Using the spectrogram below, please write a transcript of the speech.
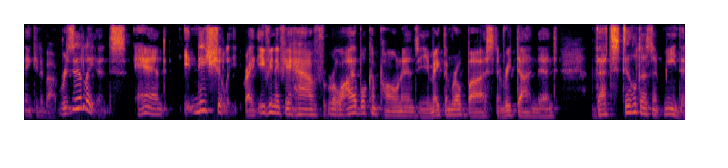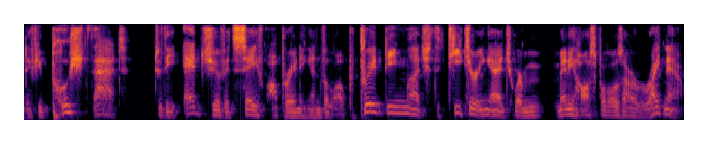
thinking about resilience. And initially, right, even if you have reliable components and you make them robust and redundant, that still doesn't mean that if you push that to the edge of its safe operating envelope, pretty much the teetering edge where m- many hospitals are right now,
